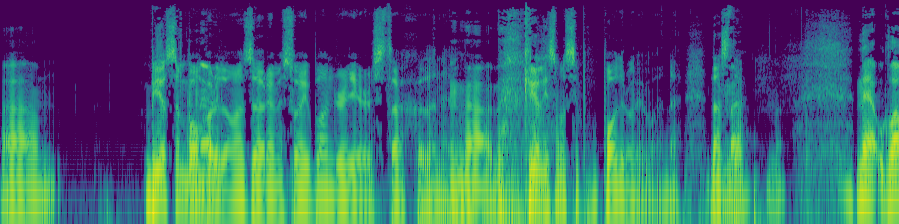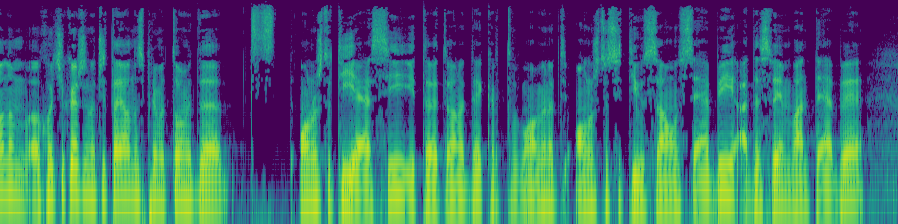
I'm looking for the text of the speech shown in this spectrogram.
Um, Bio sam bombardovan za vreme svojih blunder years, tako da ne. Da, da. Krili smo se po podrumima, ne. Nastavi. Da, da. Ne, uglavnom, hoću kažem, znači, taj odnos prema tome da ono što ti jesi, i to je to ono Descartov moment, ono što si ti u samom sebi, a da sve van tebe, uh,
